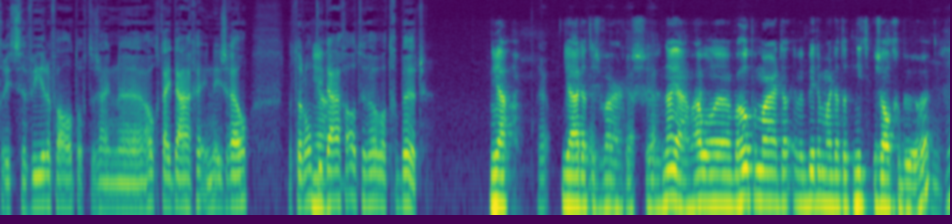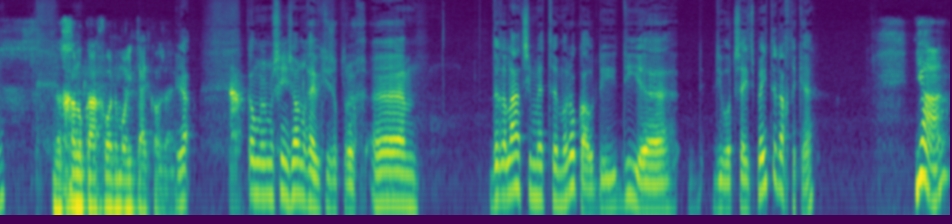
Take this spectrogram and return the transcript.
Ja. er iets te vieren valt of er zijn eh, hoogtijdagen in Israël, dat er rond die dagen altijd wel wat gebeurt. Ja. Ja. Ja. dat is waar. Ja, Dus, ja. eh, nou ja, we, houden, we hopen maar dat, en we bidden maar dat het niet zal gebeuren. Mhm. En dat gewoon een mooie tijd kan zijn. Ja, komen we misschien zo nog eventjes op terug. Ehm, de relatie met eh, Marokko, die, die, eh, die wordt steeds beter, dacht ik, hè? Ja,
